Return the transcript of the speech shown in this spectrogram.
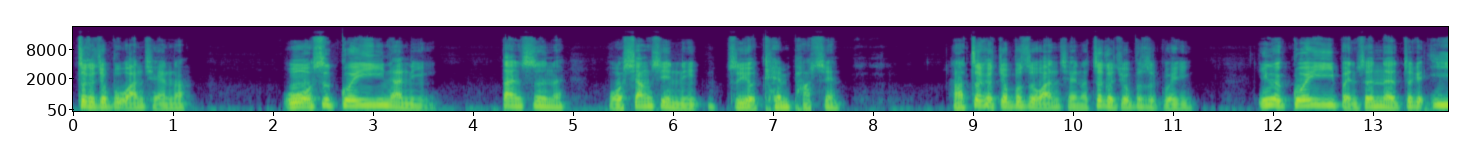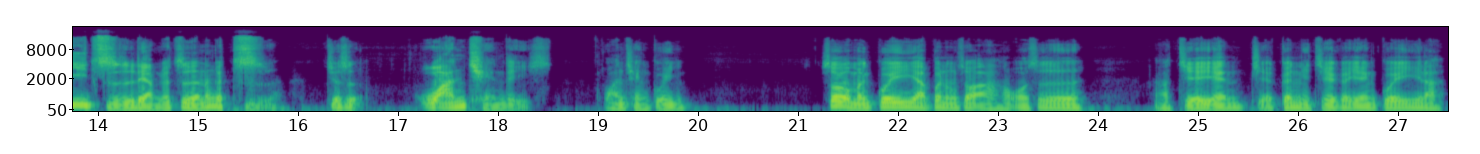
这个就不完全了。我是归依了你，但是呢，我相信你只有 ten percent 啊，这个就不是完全了，这个就不是归依，因为归依本身的这个“依止”两个字的，那个“止”就是完全的意思，完全归依。所以，我们归依啊，不能说啊，我是。啊，结缘结跟你结个缘，皈依了，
